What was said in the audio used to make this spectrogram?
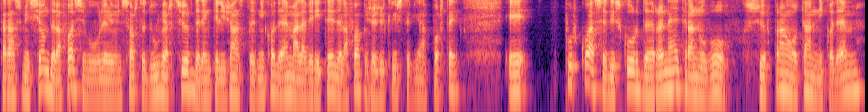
transmission de la foi, si vous voulez, une sorte d'ouverture de l'intelligence de Nicodème à la vérité de la foi que Jésus-Christ vient apporter. Et pourquoi ce discours de renaître à nouveau surprend autant Nicodème?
